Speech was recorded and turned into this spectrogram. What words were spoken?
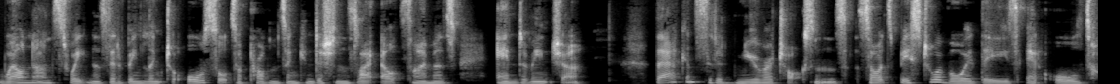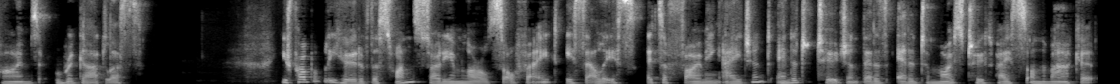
well known sweeteners that have been linked to all sorts of problems and conditions like Alzheimer's and dementia. They are considered neurotoxins, so it's best to avoid these at all times, regardless. You've probably heard of this one, sodium lauryl sulfate, SLS. It's a foaming agent and a detergent that is added to most toothpastes on the market.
